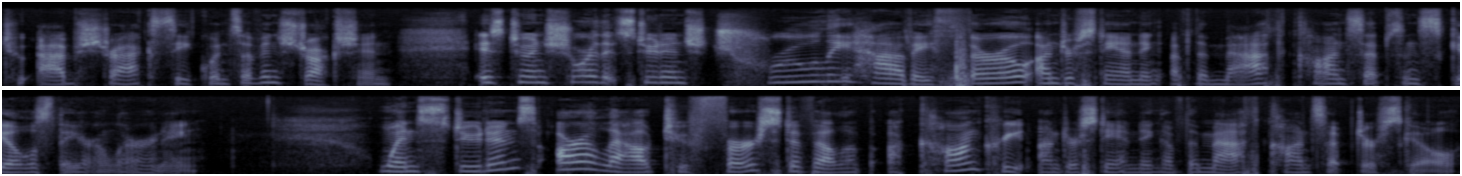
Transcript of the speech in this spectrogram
to abstract sequence of instruction is to ensure that students truly have a thorough understanding of the math concepts and skills they are learning. When students are allowed to first develop a concrete understanding of the math concept or skill,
